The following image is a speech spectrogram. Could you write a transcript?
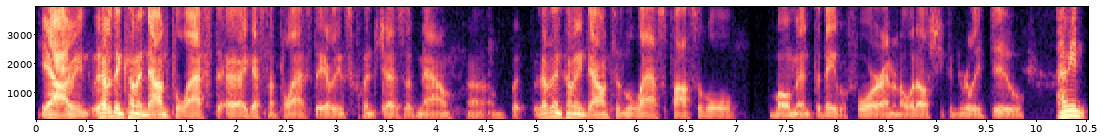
Yeah, I mean, with everything coming down to the last, uh, I guess not the last day, everything's clinched as of now. Um, but with everything coming down to the last possible moment the day before. I don't know what else you can really do. I mean,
